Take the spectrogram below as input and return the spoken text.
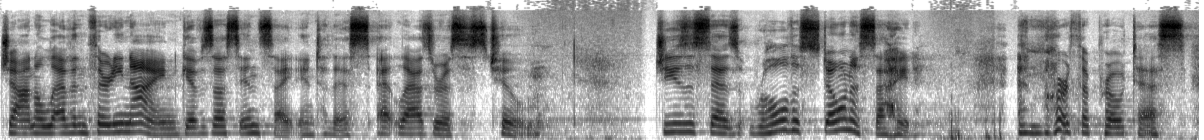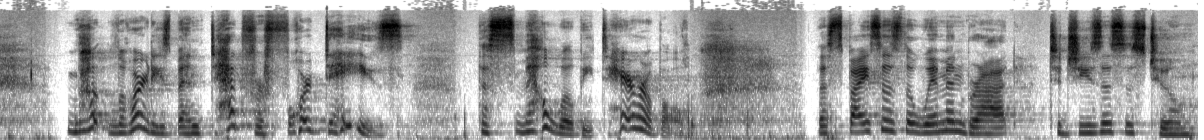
John 11:39 gives us insight into this at Lazarus' tomb. Jesus says, "Roll the stone aside." And Martha protests, "But Lord, he's been dead for 4 days. The smell will be terrible." The spices the women brought to Jesus' tomb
